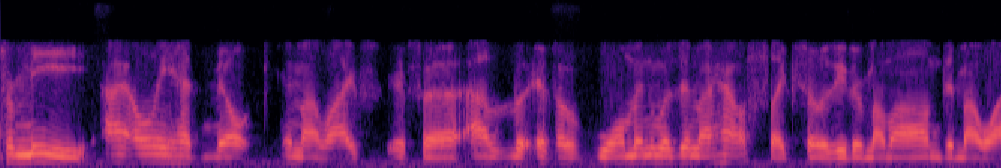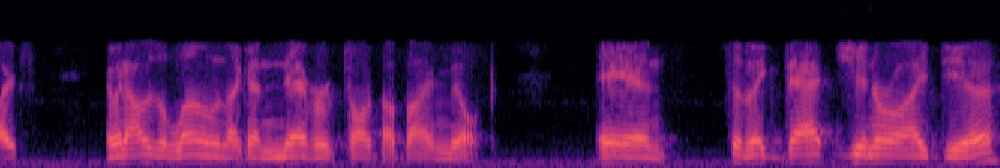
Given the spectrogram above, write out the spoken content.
for me, I only had milk in my life if uh, I, if a woman was in my house, like so it was either my mom, then my wife. And when I was alone, like I never thought about buying milk. And so like that general idea,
